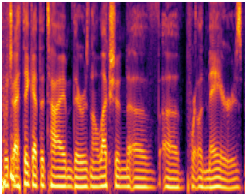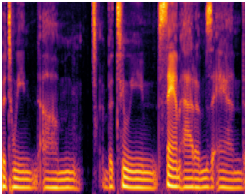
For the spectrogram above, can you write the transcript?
which I think at the time there was an election of, of Portland mayors between um, between Sam Adams and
